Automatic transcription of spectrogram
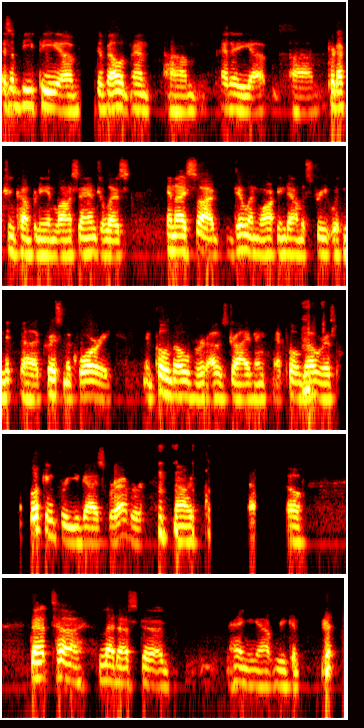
as a VP of development um, at a uh, uh, production company in Los Angeles, and I saw Dylan walking down the street with uh, Chris McQuarrie, and pulled over. I was driving. I pulled Mhm. over, looking for you guys forever. now, so that uh, led us to hanging out, recon-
